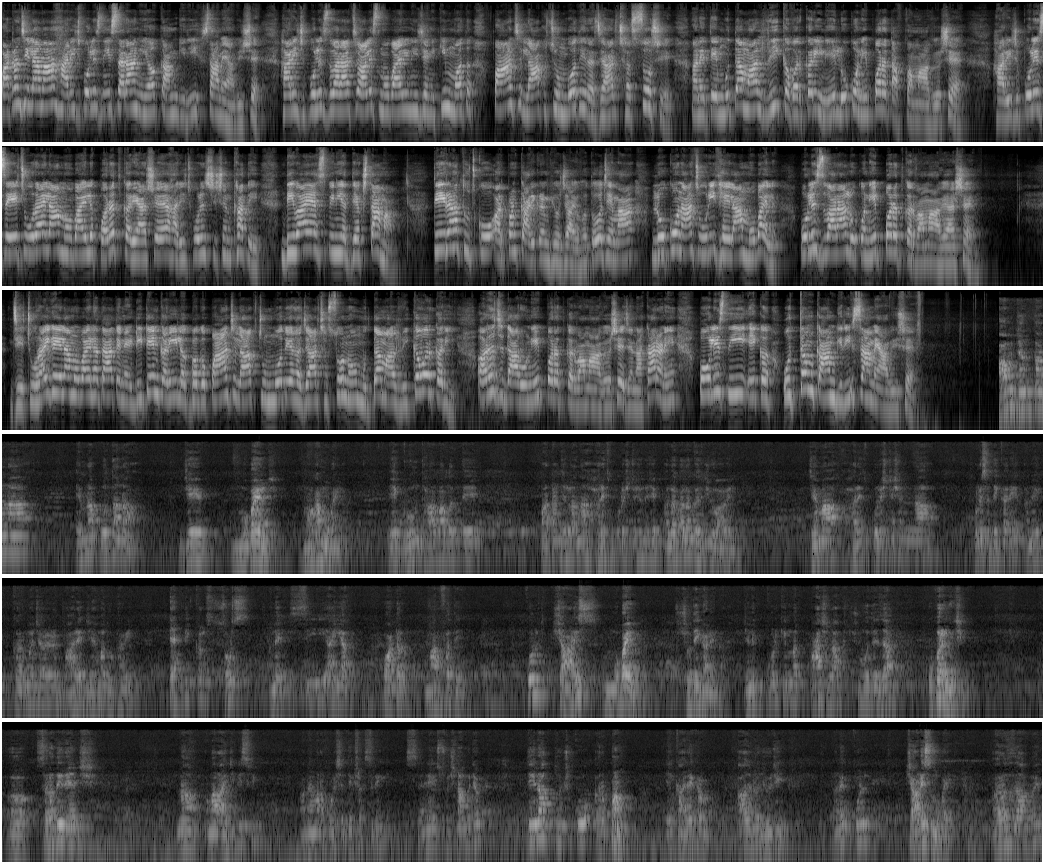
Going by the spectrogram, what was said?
પાટણ જિલ્લામાં હારીજ પોલીસની સરાહનીય કામગીરી સામે આવી છે. હારીજ પોલીસ દ્વારા ચાલીસ મોબાઈલની જેની કિંમત પાંચ લાખ ચુંબોતેર હજાર છસો છે અને તે મુદ્દામાલ રિકવર કરીને લોકોને પરત આપવામાં આવ્યો છે. હારીજ પોલીસે ચોરાયેલા મોબાઈલ પરત કર્યા છે. હારીજ પોલીસ સ્ટેશન ખાતે ડીવાયએસપીની અધ્યક્ષતામાં તેરા તુચકો અર્પણ કાર્યક્રમ યોજાયો હતો, જેમાં લોકોના ચોરી થયેલા મોબાઈલ પોલીસ દ્વારા લોકોને પરત કરવામાં આવ્યા છે. જે ચોરાઈ ગયેલા મોબાઈલ હતા, તેને ડિટેન કરી લગભગ પાંચ લાખ ચુંબોતેર હજાર છસોનો મુદ્દામાલ રિકવર કરી અરજદારોને પરત કરવામાં આવ્યો છે, જેના કારણે પોલીસની એક ઉત્તમ કામગીરી સામે આવી છે. આમ જનતાના, એમના પોતાના જે મોબાઈલ છે, મોંઘા મોબાઈલ, એ ગુમ થવા બાબતે પાટણ જિલ્લાના હરીજ પોલીસ સ્ટેશને જે અલગ અલગ અરજીઓ આવેલી, જેમાં હરીજ પોલીસ સ્ટેશનના પોલીસ અધિકારી અને કર્મચારીઓએ ભારે જહેમત ઉઠાવી ટેકનિકલ સોર્સ અને સીઈઆઈઆર પોર્ટલ મારફતે કુલ ચાળીસ મોબાઈલ શોધી કાઢેલા, જેની કુલ કિંમત પાંચ લાખ ચુમ્મોતેર હજાર ઉપરની છે. સરહદી રેન્જના અમારા આઈજીપી શ્રી અને અમારા પોલીસ અધિક્ષક શ્રીની સૂચના મુજબ તેરા તુચકો અર્પણ એ કાર્યક્રમ આજનો યોજી અને કુલ ચાળીસ મોબાઈલ અરજદારોએ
